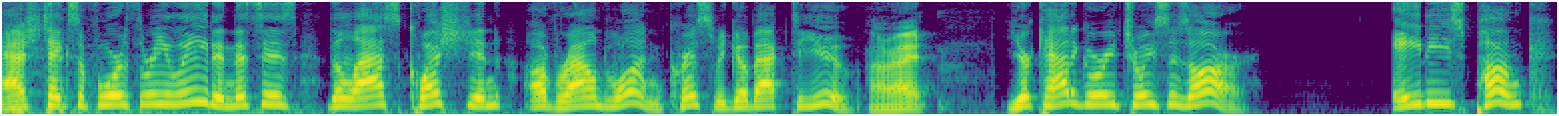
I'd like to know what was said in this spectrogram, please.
Ash takes a 4 3 lead, and this is the last question of round one. Chris, we go back to you. All right. Your category choices are 80s punk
